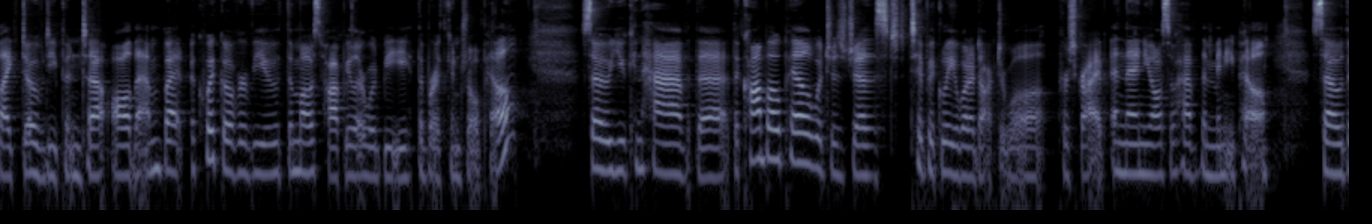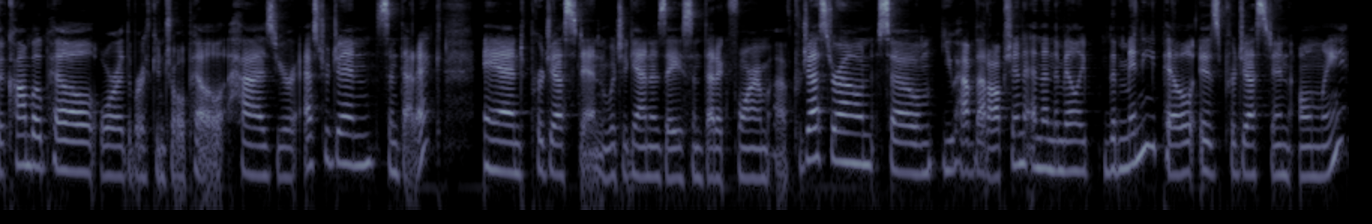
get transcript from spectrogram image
like dove deep into all them, but a quick overview. The most popular would be the birth control pill. So you can have the the combo pill, which is just typically what a doctor will prescribe, and then you also have the mini pill. So the combo pill or the birth control pill has your estrogen synthetic and progestin, which again is a synthetic form of progesterone. So you have that option, and then the mini the mini pill is progestin only.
